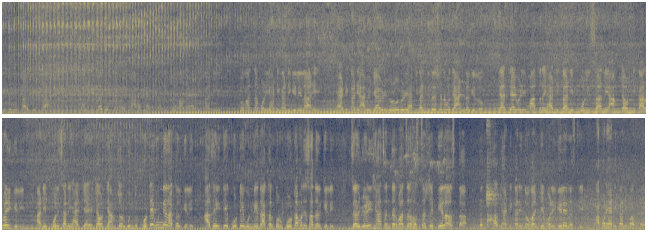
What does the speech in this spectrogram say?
ही तुम्ही काळजी घ्या ही काळजी न घेतल्यामुळे नाहक ह्या ठिकाणी दोघांना ह्या ठिकाणी दोघांचा बळी ह्या ठिकाणी गेलेला आहे ह्या ठिकाणी आम्ही ज्यावेळी वेळोवेळी ह्या ठिकाणी निदर्शनामध्ये आणलं गेलं. त्या त्यावेळी मात्र ह्या ठिकाणी पोलिसांनी आमच्यावरती कारवाई केली आणि पोलिसांनी ह्याच्या ह्याच्यावरती आमच्यावर गुन्हे खोटे गुन्हे दाखल केले. आजही ते खोटे गुन्हे दाखल करून कोर्टामध्ये सादर केले. जर वेळीच ह्या संदर्भात जर हस्तक्षेप केला असता तर नाहक ह्या ठिकाणी दोघांचे बळी गेले नसते. आपण ह्या ठिकाणी बघताय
